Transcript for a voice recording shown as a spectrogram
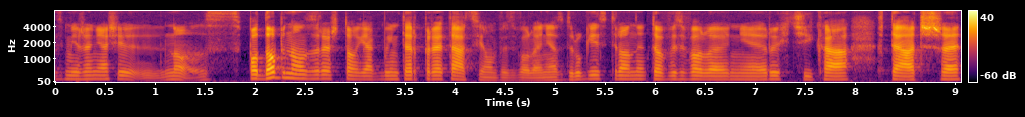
zmierzenia się no, z podobną zresztą jakby interpretacją wyzwolenia. Z drugiej strony to wyzwolenie Rychcika w teatrze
